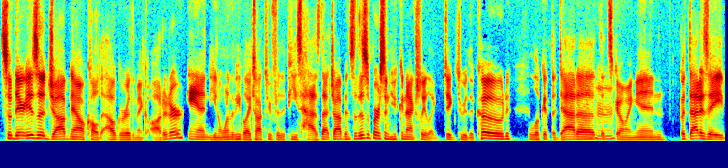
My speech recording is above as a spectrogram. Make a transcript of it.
So there is a job now called algorithmic auditor and you know one of the people I talked to for the piece has that job and so this is a person who can actually like dig through the code, look at the data mm-hmm. that's going in, but that is a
